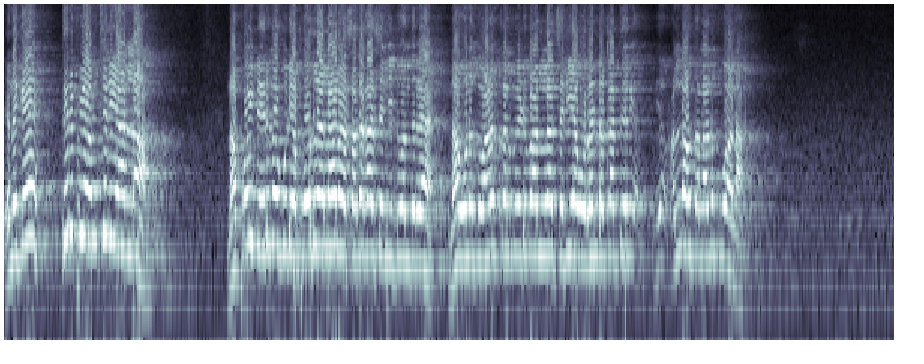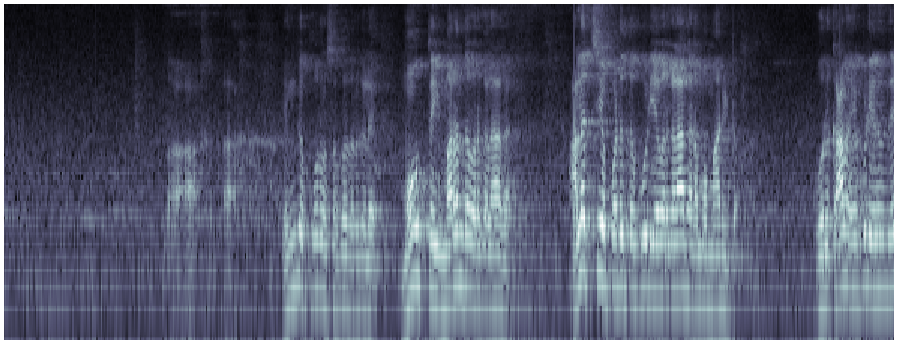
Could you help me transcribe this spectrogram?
எனக்கு திருப்பி அமிச்சிரியா அல்லாஹ் நான் போயிட்டு இருக்கக்கூடிய பொருளெல்லாம் நான் சதகா செஞ்சுட்டு வந்துடுறேன். நான் உனக்கு வணக்கம் விடுவாடலாம் சரியா? ஒரு ரெண்டு காத்து தெரியும் அல்லாஹ் தலா அனுப்புவானா? எங்க போறோம் சகோதரர்களே மௌத்தை மறந்தவர்களாக அலட்சியப்படுத்தக்கூடியவர்களாக நம்ம மாறிட்டோம். ஒரு காலம் எப்படி இருந்து?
